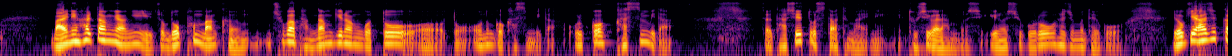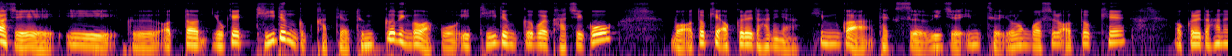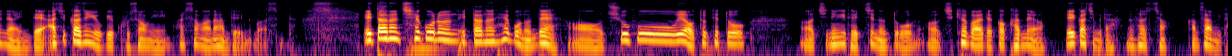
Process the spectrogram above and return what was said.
마이닝 할당량이 좀 높은 만큼 추가 반감기라는 것도 어, 또 오는 것 같습니다. 올 것 같습니다. 자, 다시 또 start mining 2시간에 한 번씩 이런 식으로 해주면 되고 여기 아직까지 이 그 어떤 요게 D등급 같아요. 등급인 것 같고 이 D등급을 가지고 뭐 어떻게 업그레이드 하느냐 힘과 dex, wiz, int 이런 것을 어떻게 업그레이드 하느냐인데 아직까지는 요게 구성이 활성화는 안 되어 있는 것 같습니다. 일단은 채굴은 일단은 해보는데 어, 추후에 어떻게 또 어, 진행이 될지는 또 어, 지켜봐야 될 것 같네요. 여기까지입니다. 영상 시청 감사합니다.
